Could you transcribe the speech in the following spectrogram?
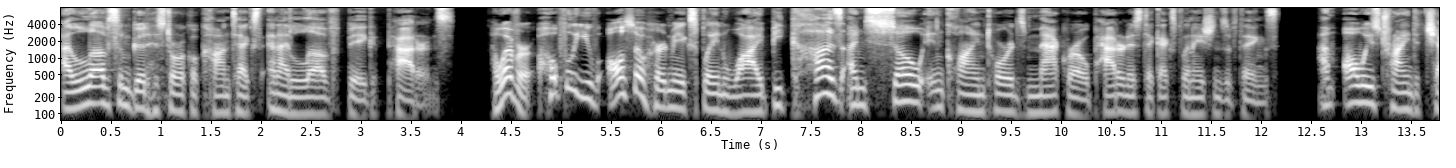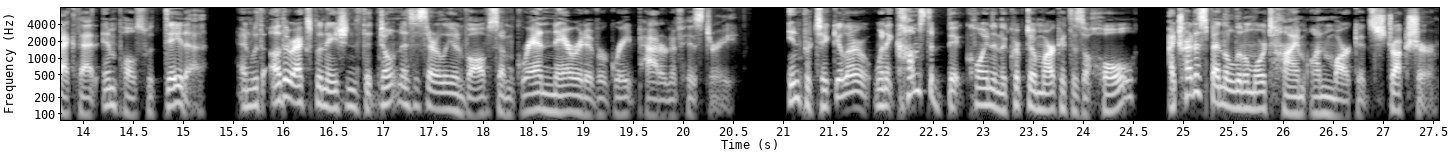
I love some good historical context and I love big patterns. However, hopefully, you've also heard me explain why, because I'm so inclined towards macro patternistic explanations of things, I'm always trying to check that impulse with data and with other explanations that don't necessarily involve some grand narrative or great pattern of history. In particular, when it comes to Bitcoin and the crypto markets as a whole, I try to spend a little more time on market structure.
